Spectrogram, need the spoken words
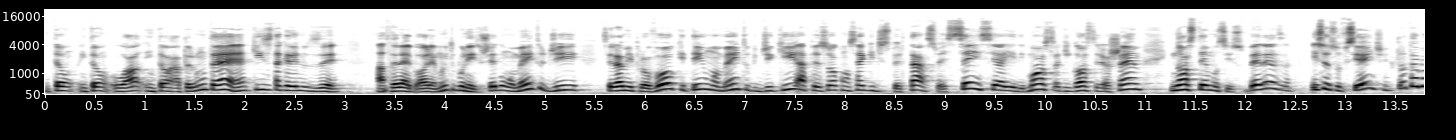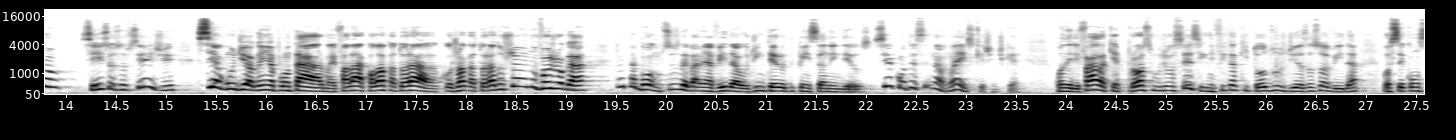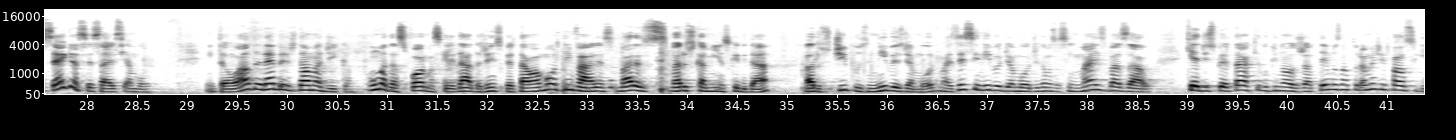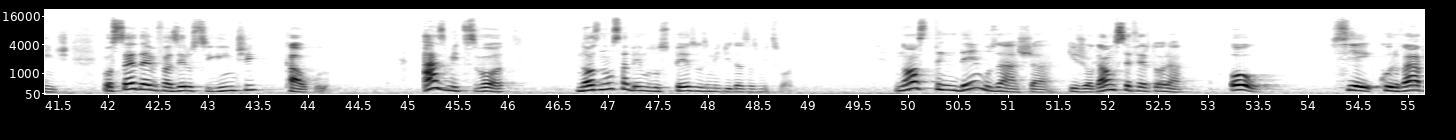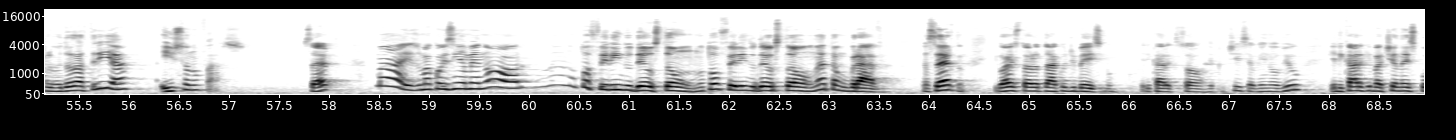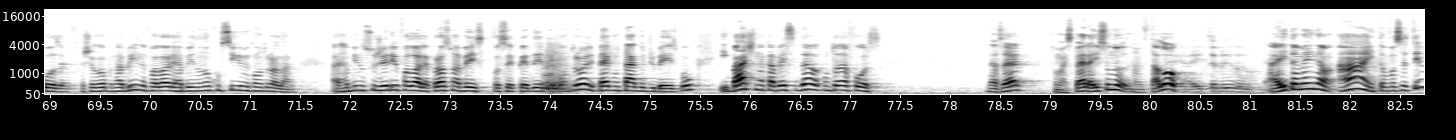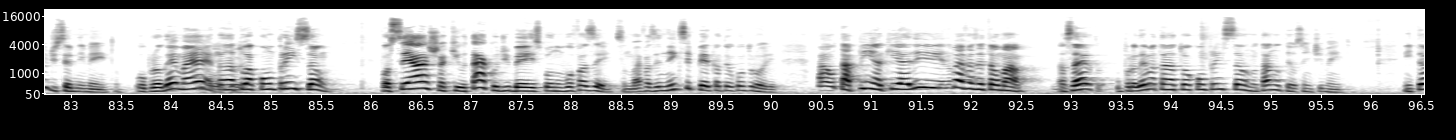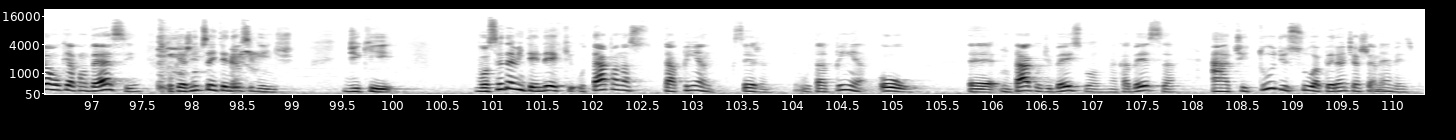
Então, então, o, então a pergunta é: o que você está querendo dizer? Altereb, olha, é muito bonito. Chega um momento de. Você já me provou que tem um momento de que a pessoa consegue despertar sua essência e ele mostra que gosta de Hashem e nós temos isso. Beleza? Isso é suficiente? Então tá bom. Se isso é suficiente, se algum dia alguém apontar a arma e falar, coloca a Torá, joga a Torá do chão, eu não vou jogar. Então tá bom, não preciso levar minha vida o dia inteiro pensando em Deus. Se acontecer. Não, não é isso que a gente quer. Quando ele fala que é próximo de você, significa que todos os dias da sua vida você consegue acessar esse amor. Então, o Alder Eber dá uma dica. Uma das formas que ele dá da gente despertar o amor, tem várias, várias, vários caminhos que ele dá, vários tipos e níveis de amor, mas esse nível de amor, digamos assim, mais basal, que é despertar aquilo que nós já temos, naturalmente ele fala o seguinte: você deve fazer o seguinte cálculo. As mitzvot, nós não sabemos os pesos e medidas das mitzvot. Nós tendemos a achar que jogar um Sefer Torah ou se curvar para uma idolatria, isso eu não faço. Certo? Mas uma coisinha menor, não estou ferindo Deus tão, não estou ferindo Deus tão, não é tão grave. Tá certo? Igual a história do taco de beisebol. Aquele cara que só repetir, se alguém não ouviu, aquele cara que batia na esposa. Chegou para o Rabino e falou: Olha, Rabino, eu não consigo me controlar. Aí o Rabino sugeriu e falou: Olha, a próxima vez que você perder o controle, pega um taco de beisebol e bate na cabeça dela com toda a força. Tá certo? Falei, mas espera, isso não. Você tá louco? Aí também não. Aí também não. Ah, então você tem o discernimento. O problema é, está na tua compreensão. Você acha que o taco de beisebol não vou fazer. Você não vai fazer nem que você perca o teu controle. Ah, um tapinha aqui e ali não vai fazer tão mal. Tá certo? O problema está na tua compreensão, não está no teu sentimento. Então, o que acontece, o que a gente precisa entender é o seguinte, de que você deve entender que o tapa na tapinha, que seja, o tapinha ou é, um taco de beisebol na cabeça, a atitude sua perante a Hashem é a mesma.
